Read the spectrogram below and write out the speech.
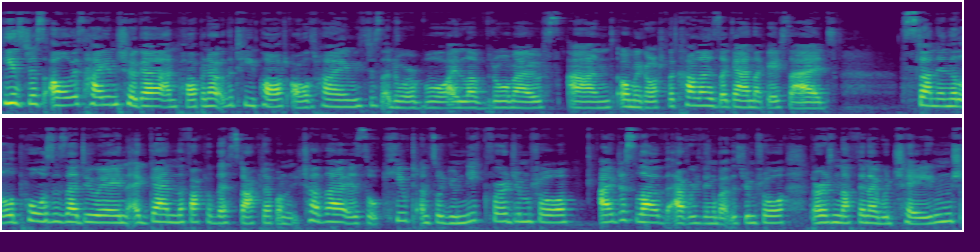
He's just always high in sugar and popping out of the teapot all the time. He's just adorable. I love the Dormouse. And oh my gosh the colours again like I said stunning the little poses they're doing. Again, the fact that they're stacked up on each other is so cute and so unique for a Jim Shore. I just love everything about this Jim Shore. There is nothing I would change.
